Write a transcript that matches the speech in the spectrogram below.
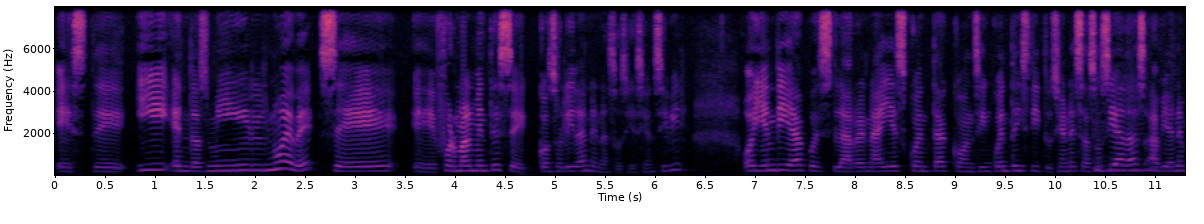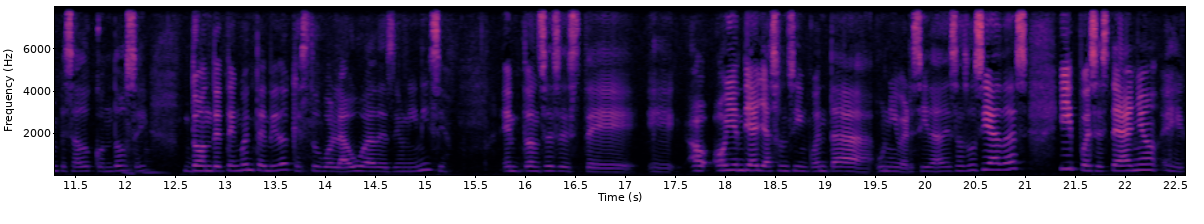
este y en 2009 se eh, formalmente se consolidan en asociación civil. Hoy en día, pues la RENAIES cuenta con 50 instituciones asociadas, habían empezado con 12, donde tengo entendido que estuvo la UA desde un inicio. Entonces, este, eh, hoy en día ya son 50 universidades asociadas y pues este año eh,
